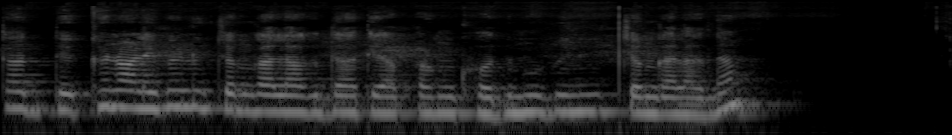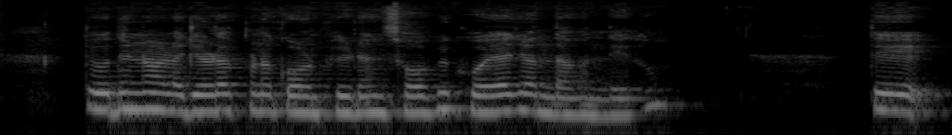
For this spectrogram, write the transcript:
ਤਾਂ ਦੇਖਣ ਵਾਲੇ ਵੀ ਨੂੰ ਚੰਗਾ ਲੱਗਦਾ ਤੇ ਆਪਾਂ ਨੂੰ ਖੁਦ ਨੂੰ ਵੀ ਨਹੀਂ ਚੰਗਾ ਲੱਗਦਾ। ਤੇ ਉਹਦੇ ਨਾਲ ਜਿਹੜਾ ਆਪਣਾ ਕੌਨਫੀਡੈਂਸ ਉਹ ਵੀ ਖੋਇਆ ਜਾਂਦਾ ਬੰਦੇ ਤੋਂ। ਤੇ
